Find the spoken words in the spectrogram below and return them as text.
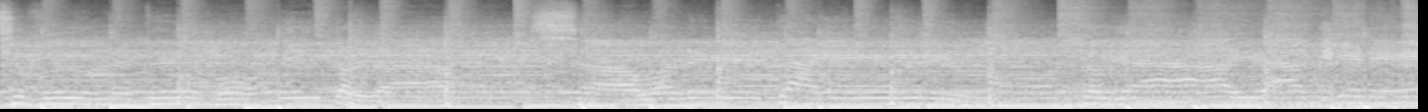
潰れてもいいから触りたい輝きに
